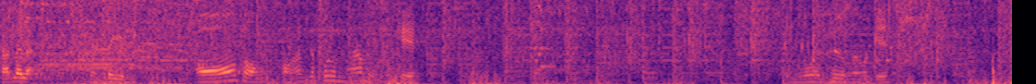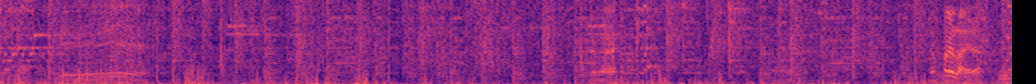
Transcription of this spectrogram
ชัดเลยแหละกวนตีนอ๋อสองสองอันก็เพิ่มห้าหมุนโอเค ก็ไม่เพิ่มแล้วเมื่อกี้ โอเค ยังไงไม่ค่อยไหลนะคูณ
